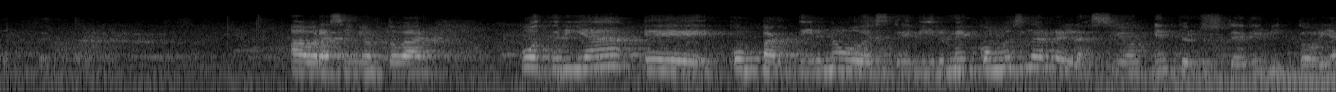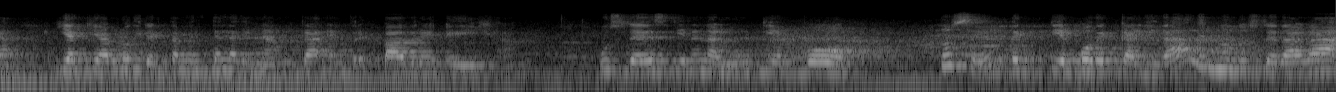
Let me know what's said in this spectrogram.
Perfecto. Ahora, señor Tobar, ¿podría eh, compartirme o describirme cómo es la relación entre usted y Victoria? Y aquí hablo directamente de la dinámica entre padre e hija. ¿Ustedes tienen algún tiempo, no sé, de tiempo de calidad en donde usted haga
